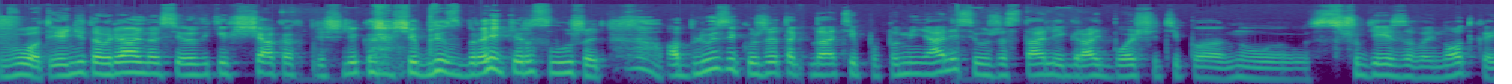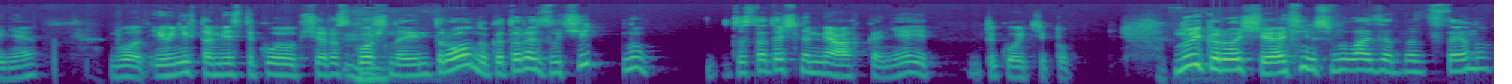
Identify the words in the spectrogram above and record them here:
Вот, и они там реально все в таких щаках пришли, короче, Блюзбрекер слушать. А Блюзик уже тогда, типа, поменялись и уже стали играть больше, типа, ну, с шугейзовой ноткой, не? Вот, и у них там есть такое вообще роскошное mm-hmm. интро, но которое звучит, ну, достаточно мягко, не? И такое, типа, ну и, короче, они же вылазят на сцену,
